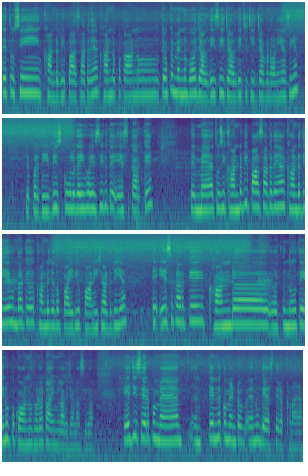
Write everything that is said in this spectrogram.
ਤੇ ਤੁਸੀਂ ਖੰਡ ਵੀ ਪਾ ਸਕਦੇ ਆ। ਖੰਡ ਪਕਾਉਣ ਨੂੰ ਕਿਉਂਕਿ ਮੈਨੂੰ ਬਹੁਤ ਜਲਦੀ ਸੀ, ਜਲਦੀ ਚ ਚੀਜ਼ਾਂ ਬਣਾਉਣੀਆਂ ਸੀਗੀਆਂ ਤੇ ਪ੍ਰਦੀਪ ਵੀ ਸਕੂਲ ਗਈ ਹੋਈ ਸੀ ਤੇ ਇਸ ਕਰਕੇ ਤੇ ਮੈਂ, ਤੁਸੀਂ ਖੰਡ ਵੀ ਪਾ ਸਕਦੇ ਆ। ਖੰਡ ਦੀ ਇਹ ਹੁੰਦਾ ਕਿ ਉਹ ਖੰਡ ਜਦੋਂ ਪਾਈ ਦੀ ਉਹ ਪਾਣੀ ਛੱਡਦੀ ਆ ਤੇ ਇਸ ਕਰਕੇ ਖੰਡ ਨੂੰ ਤੇ ਇਹਨੂੰ ਪਕਾਉਣ ਨੂੰ ਥੋੜਾ ਟਾਈਮ ਲੱਗ ਜਾਣਾ ਸੀਗਾ। ਇਹ ਜੀ ਸਿਰਫ ਮੈਂ 3 ਕੁ ਮਿੰਟ ਇਹਨੂੰ ਗੈਸ ਤੇ ਰੱਖਣਾ ਆ।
